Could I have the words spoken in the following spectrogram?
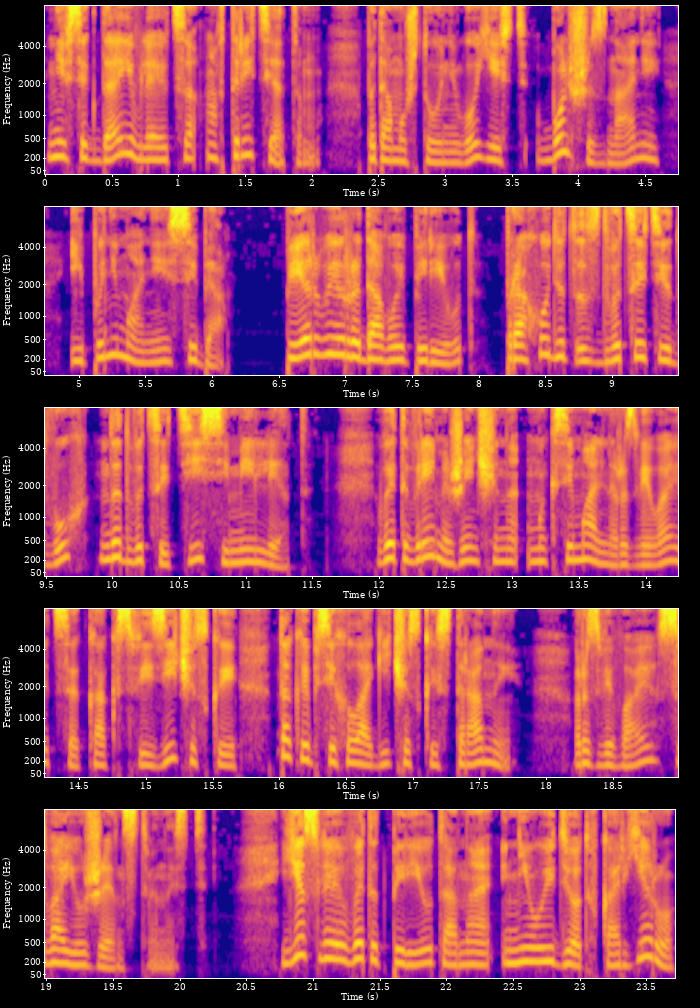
не всегда являются авторитетом, потому что у него есть больше знаний и понимания себя. Первый родовой период проходит с 22 до 27 лет. В это время женщина максимально развивается как с физической, так и психологической стороны, развивая свою женственность. Если в этот период она не уйдет в карьеру,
